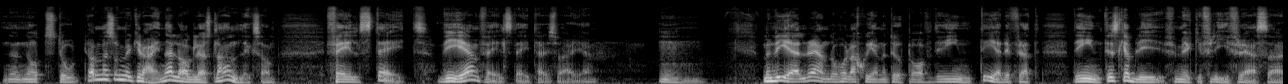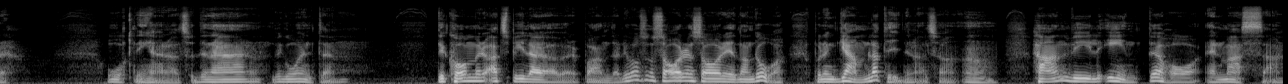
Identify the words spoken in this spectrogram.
något stort, ja men som Ukraina, laglöst land liksom failed state. Vi är en failed state här i Sverige. Mm. Men det gäller ändå att hålla skenet uppe av att vi inte är det för att det inte ska bli för mycket frifräsar åkning här alltså. Det, nej, det går inte. Det kommer att spilla över på andra. Det var som Saren sa redan då, på den gamla tiden alltså. Mm. Han vill inte ha en massa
